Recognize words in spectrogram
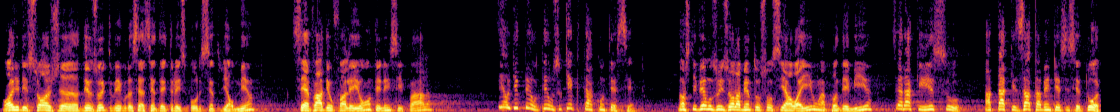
Óleo de soja, 18,63% de aumento. Cevada, eu falei ontem, nem se fala. E eu digo, meu Deus, o que está acontecendo? Nós tivemos um isolamento social aí, uma pandemia. Será que isso ataca exatamente esse setor?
